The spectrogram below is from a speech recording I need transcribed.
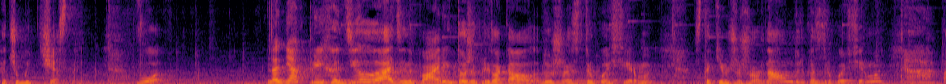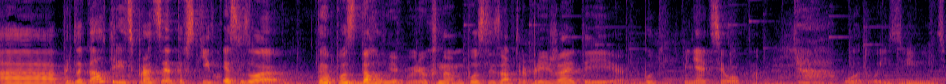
Хочу быть честной. Вот. На днях приходил один парень, тоже предлагал уже с другой фирмы, с таким же журналом, только с другой фирмы, а, предлагал 30% скидку. Я сказала, Ты опоздал, я говорю, к нам послезавтра приезжает и будут менять все окна. Вот, ой, извините.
